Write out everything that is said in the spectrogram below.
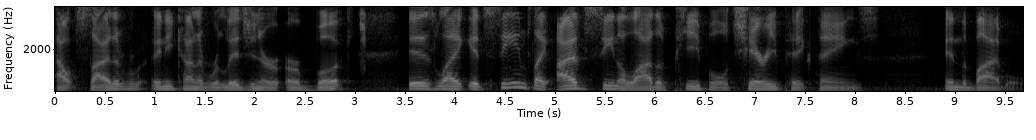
outside of any kind of religion or, or book, is like it seems like I've seen a lot of people cherry pick things in the Bible,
